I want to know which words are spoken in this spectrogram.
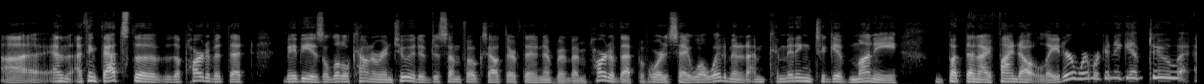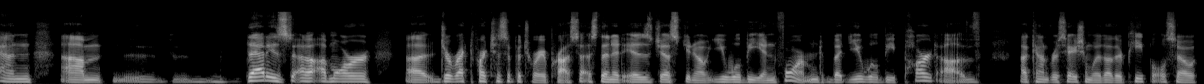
Uh, and I think that's the the part of it that maybe is a little counterintuitive to some folks out there if they've never been part of that before to say, well, wait a minute, I'm committing to give money, but then I find out later where we're going to give to, and um, that is a, a more uh, direct participatory process than it is just you know you will be informed, but you will be part of a conversation with other people. So,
